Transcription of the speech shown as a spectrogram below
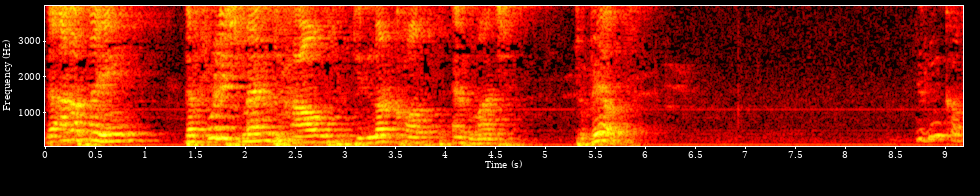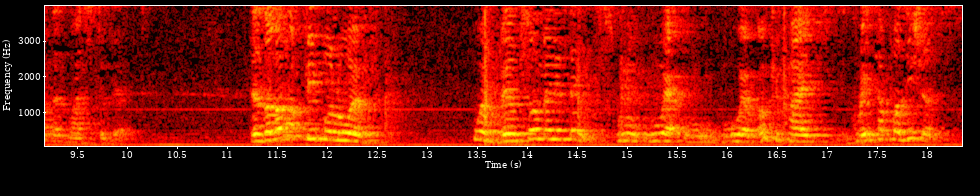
The other thing, the foolish man's house did not cost as much to build. Didn't cost as much to build. There's a lot of people who have who have built so many things, who, who, have, who have occupied greater positions.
